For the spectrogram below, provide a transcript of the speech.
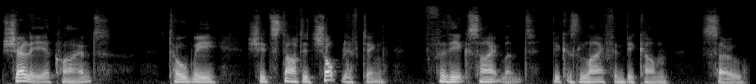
Shelley, a client, told me she'd started shoplifting for the excitement because life had become so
